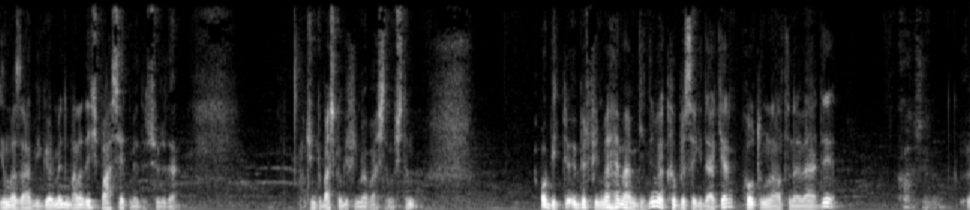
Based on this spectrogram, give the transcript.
Yılmaz abi görmedim. Bana da hiç bahsetmedi Sürü'den. Çünkü başka bir filme başlamıştım. O bitti. Öbür filme hemen gittim ve Kıbrıs'a giderken koltuğumun altına verdi. Kaç yılı? Ee,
